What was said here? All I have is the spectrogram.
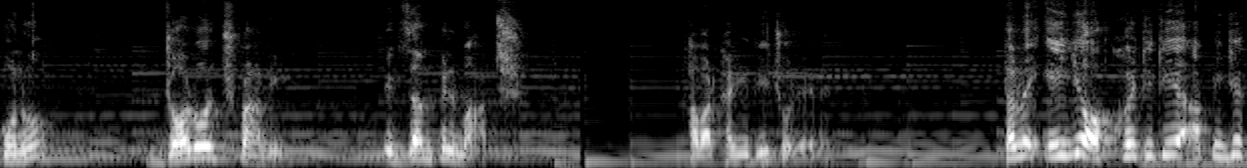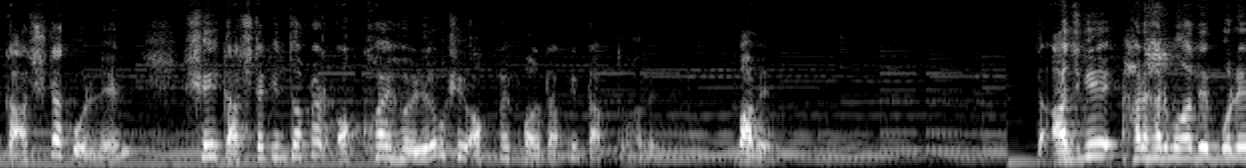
কোনো জলজ প্রাণী এক্সাম্পল মাছ, খাবার খাইয়ে দিয়ে চলে এলেন। তাহলে এই যে অক্ষয় তৃতীয় আপনি যে কাজটা করলেন, সেই কাজটা কিন্তু আপনার অক্ষয় হয়ে গেল এবং সেই অক্ষয় ফলটা আপনি প্রাপ্ত হবেন, পাবেন। তা আজকে হর হর মহাদেব বলে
